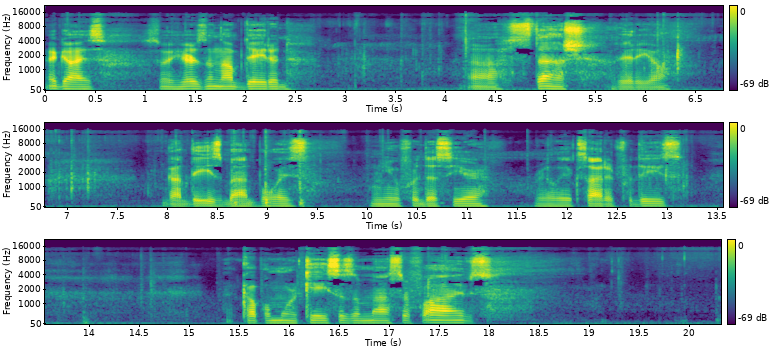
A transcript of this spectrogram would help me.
Hey guys, so here's an updated uh, stash video. Got these bad boys new for this year. Really excited for these. A couple more cases of Master 5s. A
